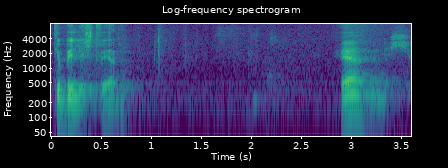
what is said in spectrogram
gebilligt werden. Herr Hönig.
